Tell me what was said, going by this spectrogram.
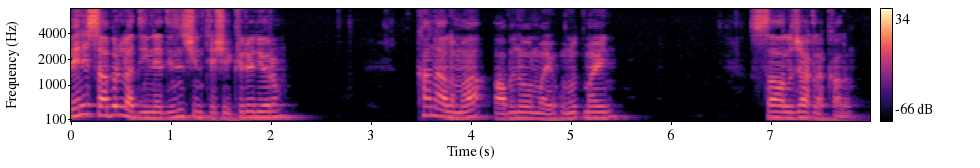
Beni sabırla dinlediğiniz için teşekkür ediyorum. Kanalıma abone olmayı unutmayın. Sağlıcakla kalın.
